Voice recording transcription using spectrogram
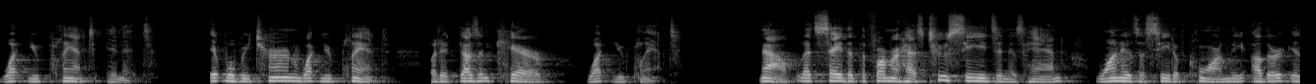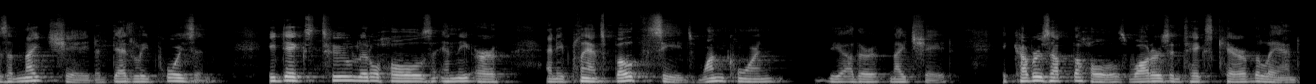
what you plant in it. It will return what you plant, but it doesn't care what you plant. Now, let's say that the farmer has two seeds in his hand. One is a seed of corn, the other is a nightshade, a deadly poison. He digs two little holes in the earth and he plants both seeds, one corn, the other nightshade. He covers up the holes, waters and takes care of the land.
